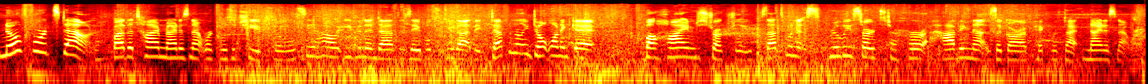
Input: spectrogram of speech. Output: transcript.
no forts down by the time Nidus Network was achieved. So we'll see how Even in Death is able to do that. They definitely don't want to get behind structurally because that's when it really starts to hurt having that Zagara pick with Nidus Network.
